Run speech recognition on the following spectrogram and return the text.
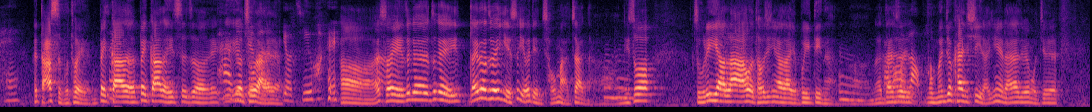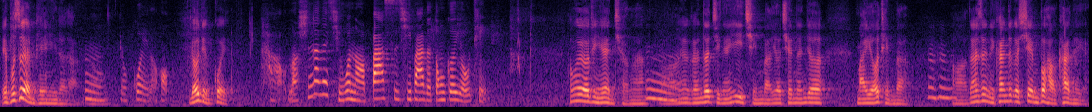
嘿，打死不退，被嘎了，被嘎了一次之后，又又出来了，有机会。啊，所以这个这个来到这边也是有点筹码战的啊。你说主力要拉或者投信要拉也不一定啊，啊，那但是我们就看戏了，因为来到这边我觉得也不是很便宜的啦，嗯，有贵了吼，有点贵。好，老师，那再请问哦，八四七八的东哥游艇。东哥游艇也很强啊，嗯、哦，因为可能这几年疫情吧，有钱人就买游艇吧，嗯哼，啊、哦，但是你看这个线不好看的耶，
